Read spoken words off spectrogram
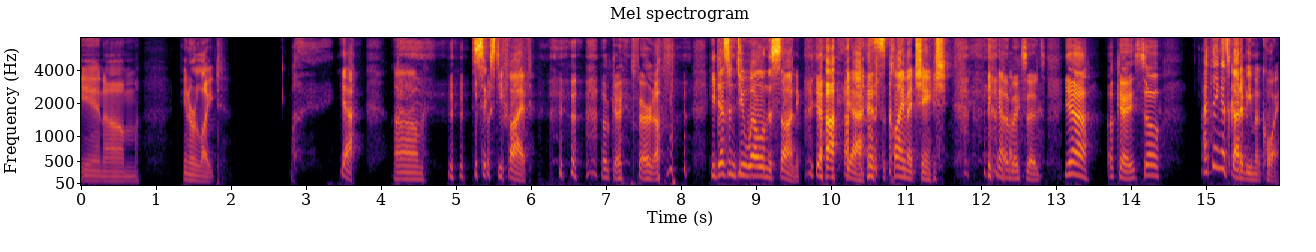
in um Inner Light? yeah um 65 okay, fair enough. he doesn't do well in the sun yeah. yeah it's climate change that makes sense. Yeah. Okay. So i think it's got to be mccoy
